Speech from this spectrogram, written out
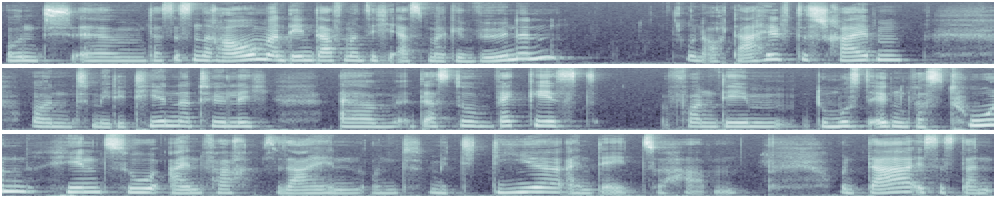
Und ähm, das ist ein Raum, an den darf man sich erstmal gewöhnen. Und auch da hilft das Schreiben und Meditieren natürlich, ähm, dass du weggehst von dem, du musst irgendwas tun, hin zu einfach sein und mit dir ein Date zu haben. Und da ist es dann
